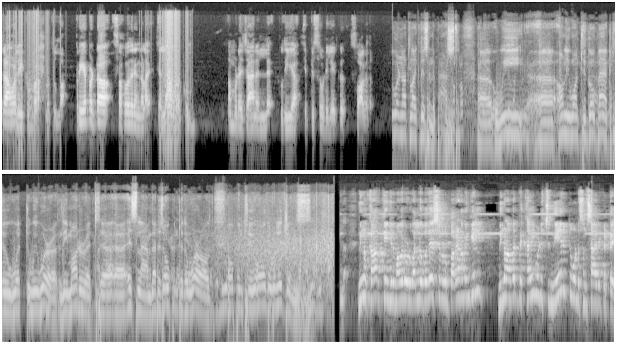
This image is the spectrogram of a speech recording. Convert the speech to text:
അസ്സാം വലൈക്കും വറഹമത്തുള്ള പ്രിയപ്പെട്ട സഹോദരങ്ങളെ എല്ലാവർക്കും നമ്മുടെ ചാനലിലെ പുതിയ എപ്പിസോഡിലേക്ക് സ്വാഗതം We were not like this in the past. Uh, we uh, only want to go back to what we were the moderate uh, uh, Islam that is open to the world, open to all the religions. ഇല്ല നിങ്ങൾക്ക് ആർക്കെങ്കിലും അവരോട് വല്ല ഉപദേശങ്ങളും പറയണമെങ്കിൽ നിങ്ങൾ അവരുടെ കൈപിടിച്ച് നേരിട്ട് കൊണ്ട് സംസാരിക്കട്ടെ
